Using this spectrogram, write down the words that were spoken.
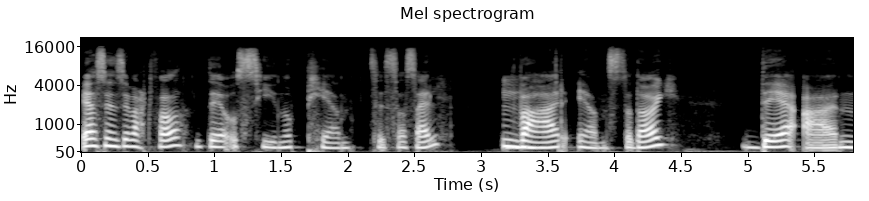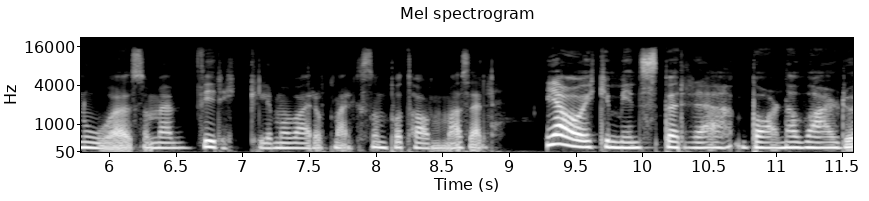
Jeg syns i hvert fall det å si noe pent til seg selv mm. hver eneste dag, det er noe som jeg virkelig må være oppmerksom på å ta med meg selv. Ja, og ikke minst spørre barna hva er du,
